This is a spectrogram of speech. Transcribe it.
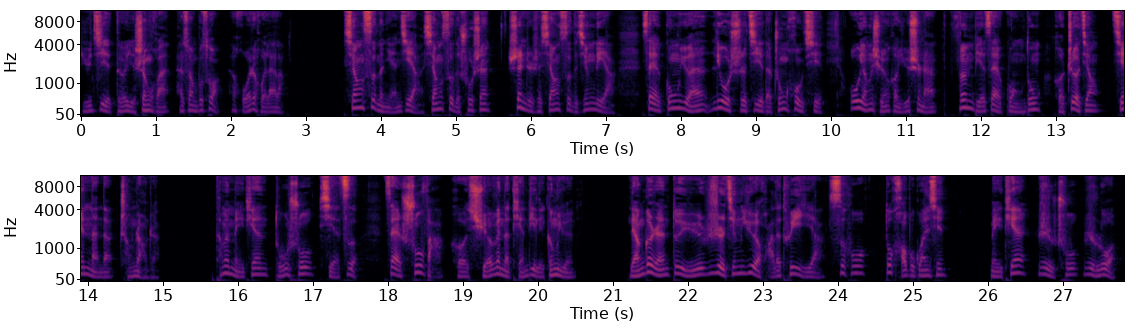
于季得以生还，还算不错，还活着回来了。相似的年纪啊，相似的出身，甚至是相似的经历啊，在公元六世纪的中后期，欧阳询和虞世南分别在广东和浙江艰难地成长着。他们每天读书写字，在书法和学问的田地里耕耘。两个人对于日精月华的推移啊，似乎都毫不关心。每天日出日落，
